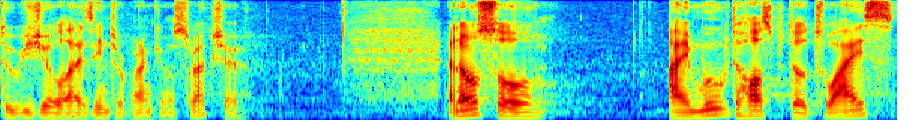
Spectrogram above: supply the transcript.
to visualize intraparenchyma structure. And also, I moved hospital twice,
